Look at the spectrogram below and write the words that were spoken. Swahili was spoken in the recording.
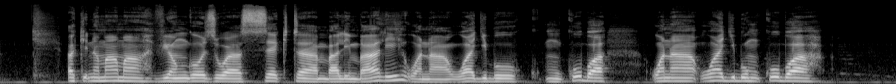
Akina mama viongozi wa sekta mbalimbali mbali, wana wajibu mkubwa wana wajibu mkubwa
